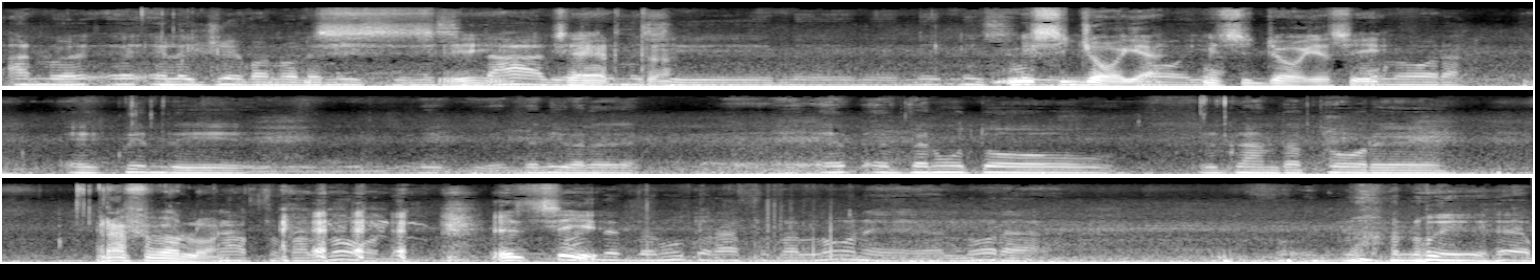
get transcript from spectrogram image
hanno, eleggevano le Miss, sì, Italia, certo. Miss, Miss, Miss Gioia, Gioia. Miss Gioia, sì. Allora, e quindi veniva, è, è venuto il grande attore Raffa Vallone. Raffa Vallone. eh sì. Quando è venuto Raffa Vallone allora lui eh,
